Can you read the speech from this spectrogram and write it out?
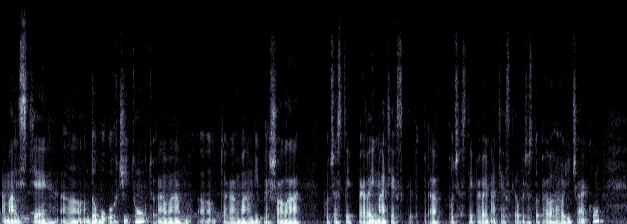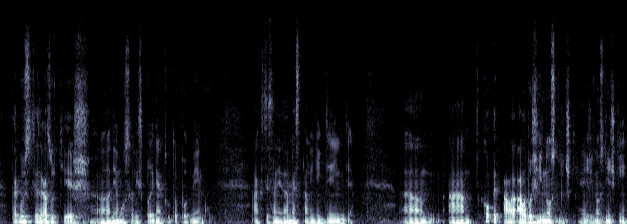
a mali ste uh, dobu určitú, ktorá vám, uh, ktorá vám vypršala počas tej prvej materskej, počas tej prvej materskej alebo počas toho prvého rodičáku, tak už ste zrazu tiež uh, nemuseli splňať túto podmienku, ak ste sa nezamestnali niekde inde. Um, a, alebo živnostničky. Hej, živnostničky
